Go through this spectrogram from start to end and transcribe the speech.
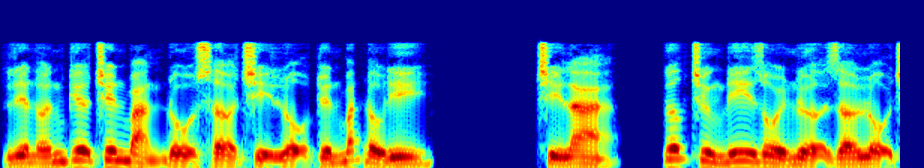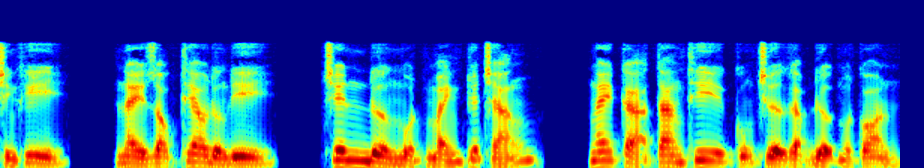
Liên ấn kia trên bản đồ sở chỉ lộ tuyến bắt đầu đi. Chỉ là, ước chừng đi rồi nửa giờ lộ chính khi, này dọc theo đường đi, trên đường một mảnh tuyết trắng, ngay cả tang thi cũng chưa gặp được một con.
